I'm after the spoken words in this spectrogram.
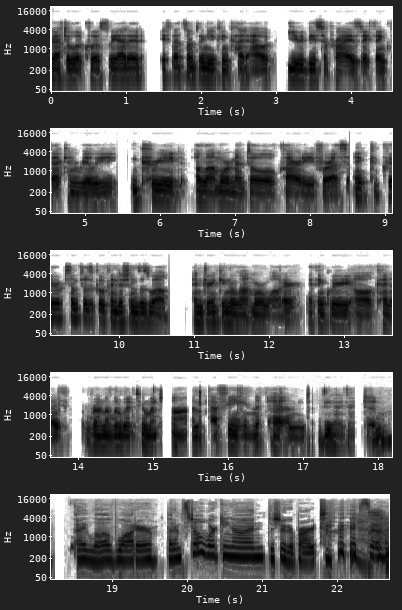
You have to look closely at it. If that's something you can cut out, you would be surprised. I think that can really create a lot more mental clarity for us and can clear up some physical conditions as well and drinking a lot more water. I think we all kind of run a little bit too much on caffeine and dehydration. I love water, but I'm still working on the sugar part. so,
